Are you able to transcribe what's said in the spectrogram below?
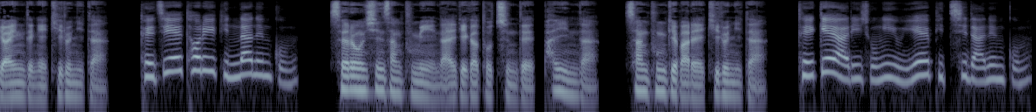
여행 등의 기운이다. 돼지의 털이 빛나는 꿈. 새로운 신상품이 날개가 돋친 듯 팔린다. 상품 개발의 기운이다. 들깨 알이 종이 위에 빛이 나는 꿈.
